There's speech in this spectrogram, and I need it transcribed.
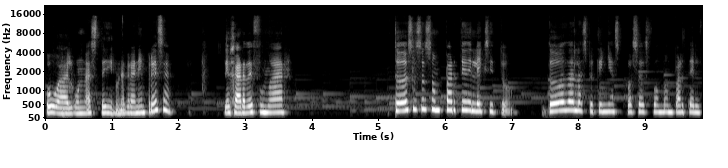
o algunas tener una gran empresa, dejar de fumar. Todos esos son parte del éxito. Todas las pequeñas cosas forman parte del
